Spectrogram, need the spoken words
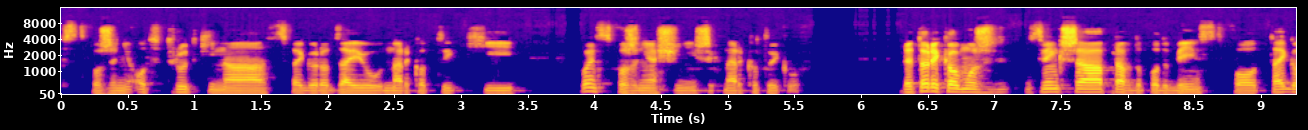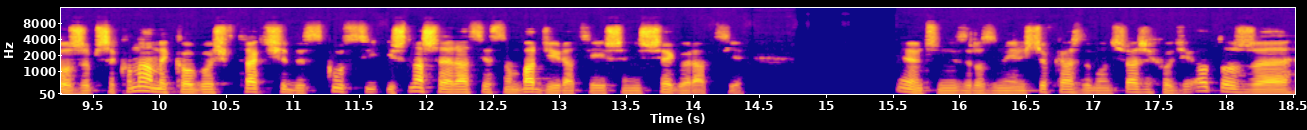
w stworzeniu odtrutki na swego rodzaju narkotyki, bądź stworzenia silniejszych narkotyków. Retoryka zwiększa prawdopodobieństwo tego, że przekonamy kogoś w trakcie dyskusji, iż nasze racje są bardziej racjejsze niż jego racje. Nie wiem, czy nie zrozumieliście. W każdym bądź razie chodzi o to, że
